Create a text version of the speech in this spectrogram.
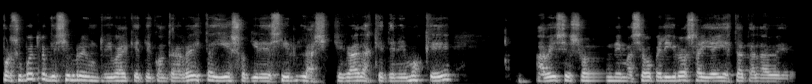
Por supuesto que siempre hay un rival que te contrarresta y eso quiere decir las llegadas que tenemos que a veces son demasiado peligrosas y ahí está Talavera.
